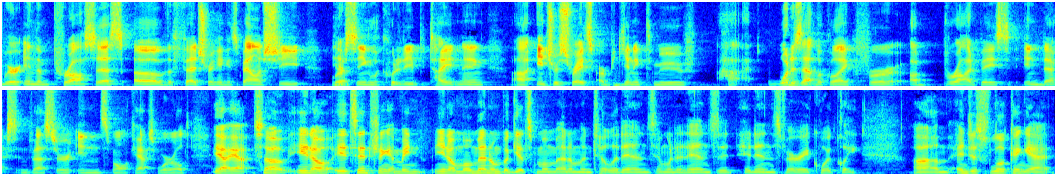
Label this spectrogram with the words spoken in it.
we're in the process of the Fed shrinking its balance sheet. We're yep. seeing liquidity tightening. Uh, interest rates are beginning to move. How, what does that look like for a broad-based index investor in small caps world? Yeah, yeah. So you know, it's interesting. I mean, you know, momentum begets momentum until it ends, and when it ends, it, it ends very quickly. Um, and just looking at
